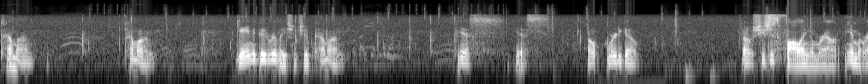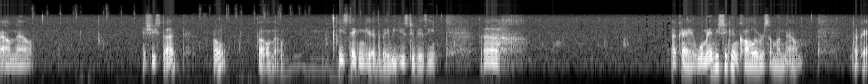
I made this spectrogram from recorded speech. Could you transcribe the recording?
Come on. Come on. Gain a good relationship. Come on. Yes. Yes. Oh, where'd he go? Oh, she's just following him around, him around now. Is she stuck? Oh. Oh, no. He's taking care of the baby. He's too busy. Okay, well maybe she can call over someone now. Okay,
